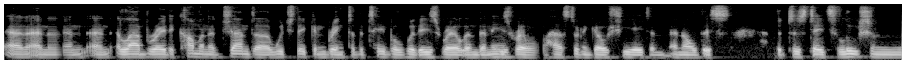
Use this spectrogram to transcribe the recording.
and, and, and, and elaborate a common agenda which they can bring to the table with Israel, and then Israel has to negotiate and, and all this the two state solution,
